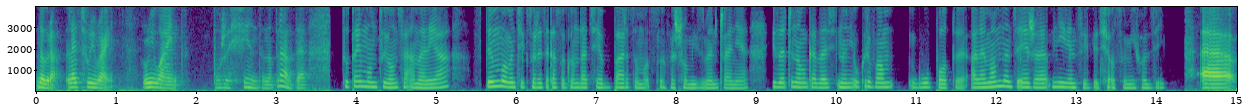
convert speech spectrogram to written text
Dobra, let's rewind. Rewind. Boże święty, naprawdę. Tutaj montująca Amelia, w tym momencie, który teraz oglądacie, bardzo mocno weszło mi zmęczenie i zaczynam gadać, no nie ukrywam, głupoty, ale mam nadzieję, że mniej więcej wiecie o co mi chodzi. E,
